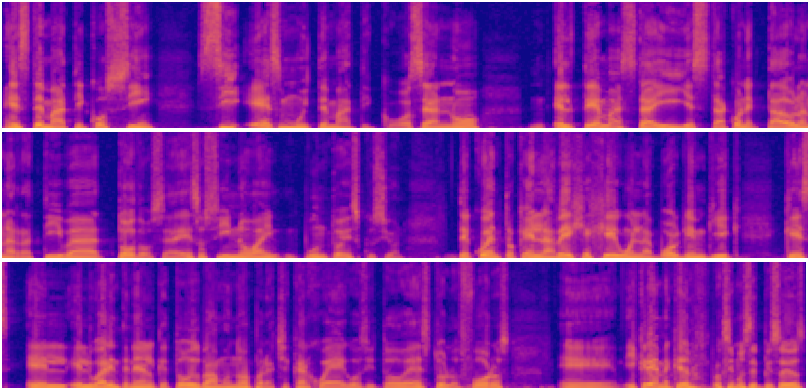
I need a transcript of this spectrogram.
Es temático, sí, sí es muy temático, o sea, no el tema está ahí y está conectado, la narrativa, todo. O sea, eso sí no hay punto de discusión. Te cuento que en la BGG o en la Board Game Geek, que es el, lugar internet en el que todos vamos, ¿no? Para checar juegos y todo esto, los foros, eh, y créeme que en los próximos episodios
